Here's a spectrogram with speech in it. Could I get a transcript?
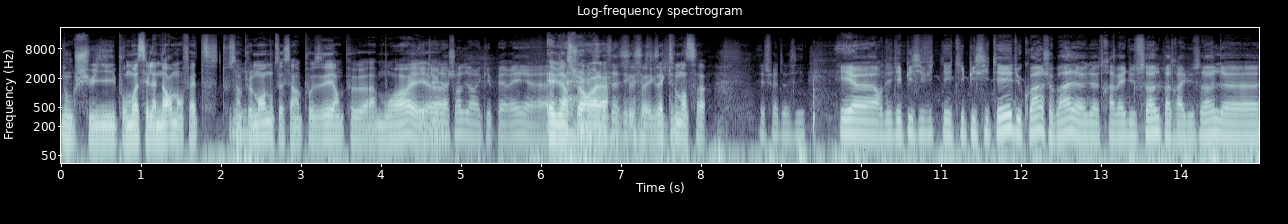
Donc je suis, pour moi, c'est la norme en fait, tout Mhm. simplement. Donc ça s'est imposé un peu à moi. Et, Et tu as eu euh, la chance de récupérer. euh, et bien sûr, voilà, c'est exactement ça. C'est chouette aussi. Et euh, alors des typicités, des typicités du quoi Je sais pas, le, le travail du sol, pas travail du sol, euh,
